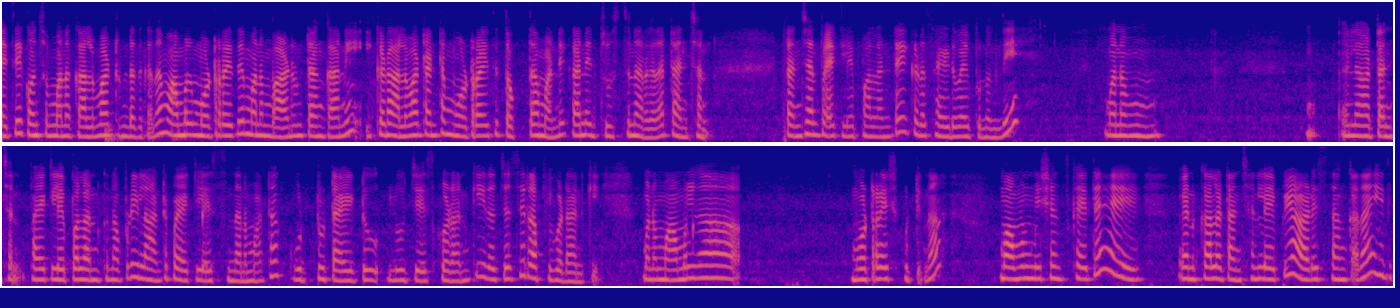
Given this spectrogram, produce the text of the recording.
అయితే కొంచెం మనకు అలవాటు ఉండదు కదా మామూలు మోటార్ అయితే మనం వాడుంటాం కానీ ఇక్కడ అలవాటు అంటే మోటార్ అయితే తొక్కుతామండి కానీ చూస్తున్నారు కదా టెన్షన్. టెన్షన్ పైకి లేపాలంటే ఇక్కడ సైడ్ వైపున ఉంది మనం ఇలా టెన్షన్ పైకి లేపాలనుకున్నప్పుడు ఇలాంటి పైకి లేస్తుంది అనమాట కుట్టు టైటు లూజ్ చేసుకోవడానికి ఇది వచ్చేసి రఫ్ ఇవ్వడానికి. మనం మామూలుగా మోటార్ వేసి కుట్టిన మామూలు మిషన్స్కి అయితే వెనకాల టెన్షన్ లేపి ఆడిస్తాం కదా ఇది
